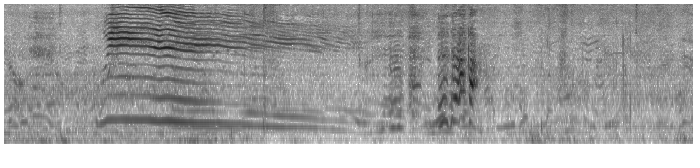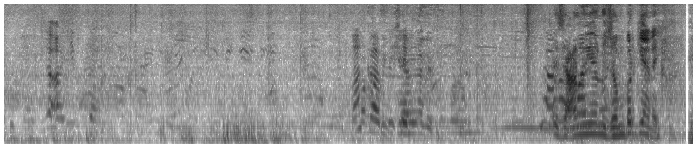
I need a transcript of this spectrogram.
go. Whee! જમ્પર ક્યાં નાખ્યું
